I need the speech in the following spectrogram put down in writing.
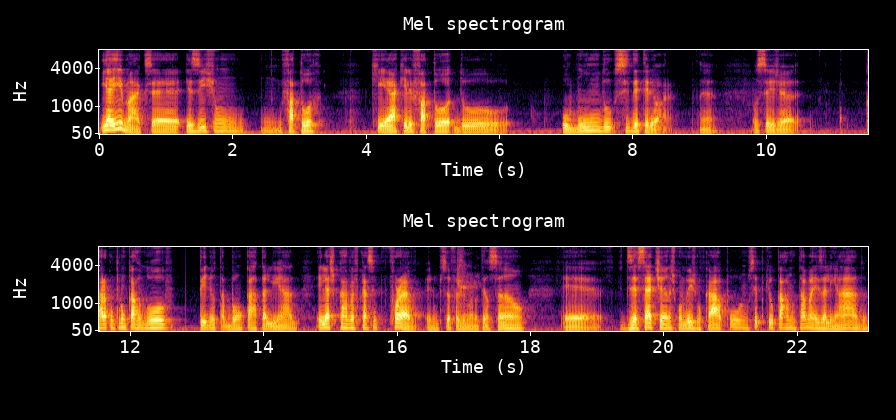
E aí, Max, é, existe um, um fator que é aquele fator do o mundo se deteriora, né? Ou seja, o cara comprou um carro novo, pneu tá bom, o carro tá alinhado, ele acha que o carro vai ficar assim forever, ele não precisa fazer manutenção, é, 17 anos com o mesmo carro, pô, não sei porque o carro não tá mais alinhado,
